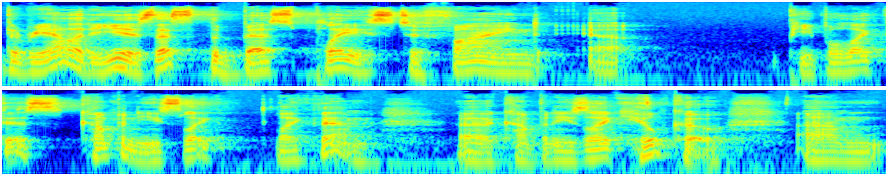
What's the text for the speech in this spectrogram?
the reality is that's the best place to find uh, people like this, companies like like them. Uh, companies like Hilco, um,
